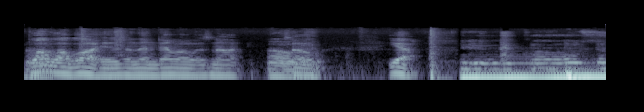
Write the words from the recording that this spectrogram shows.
blah blah blah is and then demo is not. Oh, So okay. yeah, Closer,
